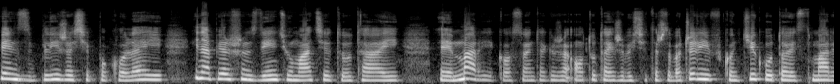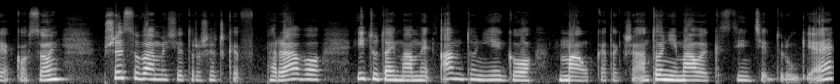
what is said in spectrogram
więc zbliżę się po kolei i na pierwszym zdjęciu macie tutaj y, Marię Kosoń, także o tutaj, żebyście też zobaczyli, w kąciku to jest Maria Kosoń. Przesuwamy się troszeczkę w prawo i tutaj mamy Antoniego Małka, także Antoni Małek zdjęcie drugie.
